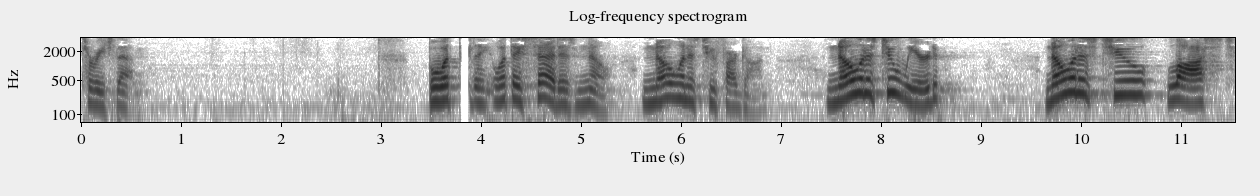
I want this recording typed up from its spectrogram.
to reach them. But what they, what they said is no. No one is too far gone. No one is too weird. No one is too lost.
